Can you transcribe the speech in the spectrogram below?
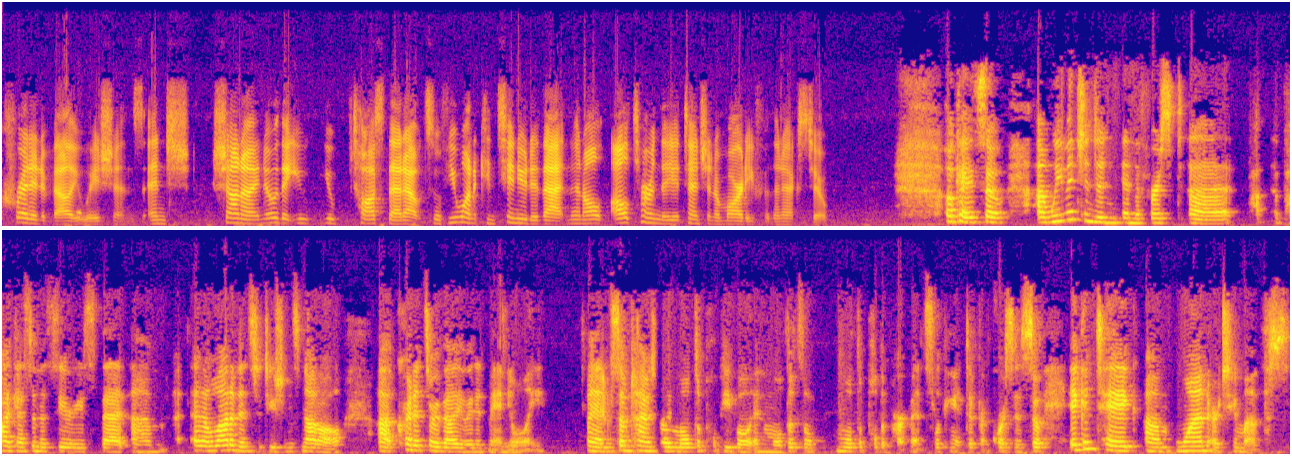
credit evaluations. And Shanna, I know that you you tossed that out. So if you want to continue to that, and then I'll I'll turn the attention to Marty for the next two. Okay, so um, we mentioned in, in the first uh, podcast in the series that um, at a lot of institutions, not all, uh, credits are evaluated manually and sometimes by multiple people in multiple multiple departments looking at different courses. So it can take um, one or two months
